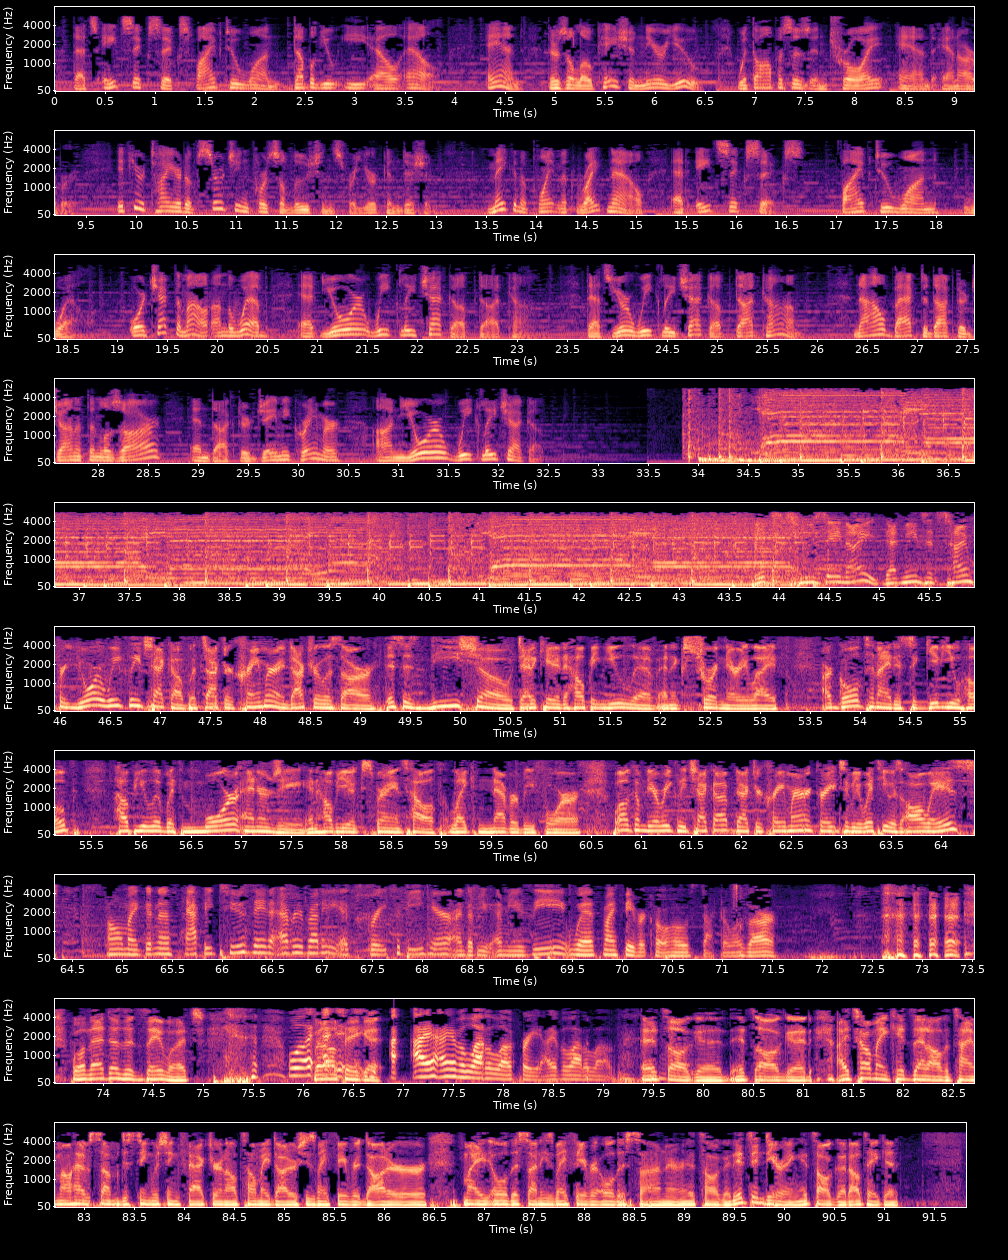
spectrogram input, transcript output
That's 866 521 WELL. And there's a location near you with offices in Troy and Ann Arbor. If you're tired of searching for solutions for your condition, make an appointment right now at 866 521 WELL or check them out on the web at yourweeklycheckup.com. That's yourweeklycheckup.com. Now back to Dr. Jonathan Lazar and Dr. Jamie Kramer on your weekly checkup. It's Tuesday night. That means it's time for your weekly checkup with Dr. Kramer and Dr. Lazar. This is the show dedicated to helping you live an extraordinary life. Our goal tonight is to give you hope, help you live with more energy, and help you experience health like never before. Welcome to your weekly checkup, Dr. Kramer. Great to be with you as always. Oh my goodness. Happy Tuesday to everybody. It's great to be here on WMUZ with my favorite co host, Dr. Lazar. well, that doesn't say much. well, but I, I'll take I, it. I, I have a lot of love for you. I have a lot of love. It's all good. It's all good. I tell my kids that all the time. I'll have some distinguishing factor, and I'll tell my daughter she's my favorite daughter, or my oldest son he's my favorite oldest son, or it's all good. It's endearing. It's all good. I'll take it.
